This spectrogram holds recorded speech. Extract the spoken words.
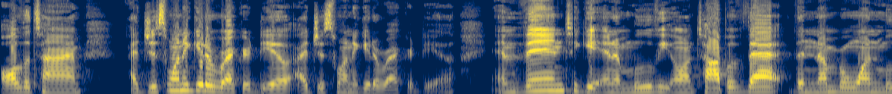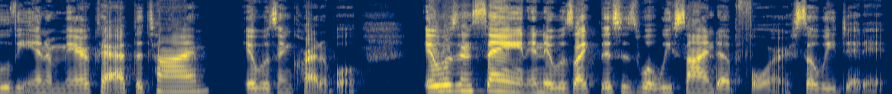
all the time, I just want to get a record deal. I just want to get a record deal. And then to get in a movie on top of that, the number one movie in America at the time, it was incredible. It was insane. And it was like, this is what we signed up for. So we did it.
